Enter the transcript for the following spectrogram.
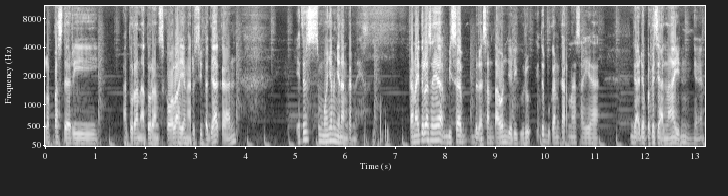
Lepas dari aturan-aturan sekolah yang harus ditegakkan itu semuanya menyenangkan ya. Karena itulah saya bisa belasan tahun jadi guru. Itu bukan karena saya nggak ada pekerjaan lain ya.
